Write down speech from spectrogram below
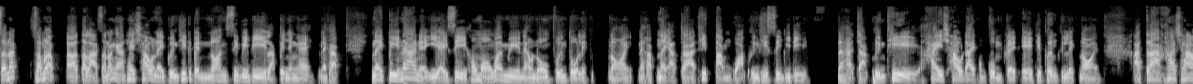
สำนักสำหรับตลาดสำนักงานให้เช่าในพื้นที่ที่เป็น non CBD หลักเป็นยังไงนะครับ ในปีหน้าเนี่ย EIC เขามองว่ามีแนวโน้มฟื้นตัวเล็กน้อยนะครับ ในอัตราที่ต่ำกว่าพื้นที่ CBD นะฮะจากพื้นที่ให้เช่าได้ของกลุ่มเกรด A ที่เพิ่มขึ้นเล็กน้อย อัตราค่าเช่า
